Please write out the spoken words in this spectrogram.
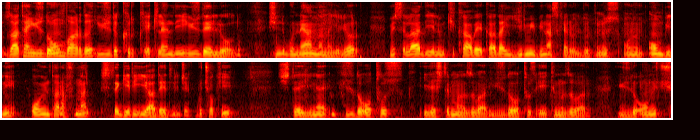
Zaten %10 vardı. %40 eklendiği %50 oldu. Şimdi bu ne anlamına geliyor? Mesela diyelim ki KVK'da 20 bin asker öldürdünüz. Onun 10 bini oyun tarafından size geri iade edilecek. Bu çok iyi. İşte yine %30 iyileştirme hızı var. %30 eğitim hızı var. %13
